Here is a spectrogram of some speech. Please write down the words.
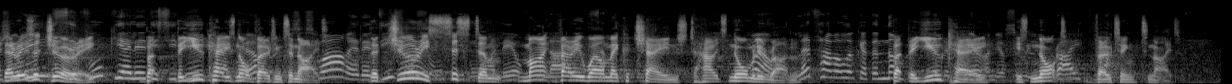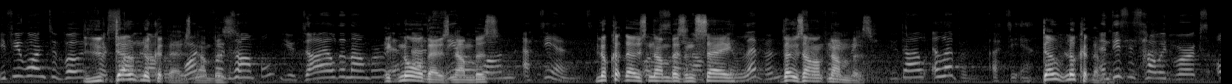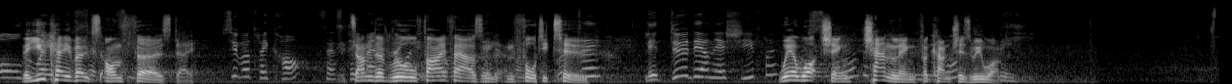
there is a jury, vous qui allez but the UK is not voting tonight. soir et les The jury chansons qui vont system might very well make a change to how it's normally run, let's have a look at the but the numbers that appear UK is not voting tonight. If you want to vote L- for don't look at those one, numbers. For example, you dial the number Ignore those numbers. At. Look at those Or numbers and say, 11, those aren't numbers. You dial 11 at the end. Don't look at them. And this is how it works all The the UK votes on Thursday. Sur votre écran, s'inscrit It's under Rule les numéros de 5042. téléphone. Votez. Les deux derniers chiffres We're watching, channeling for countries we want. pays.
